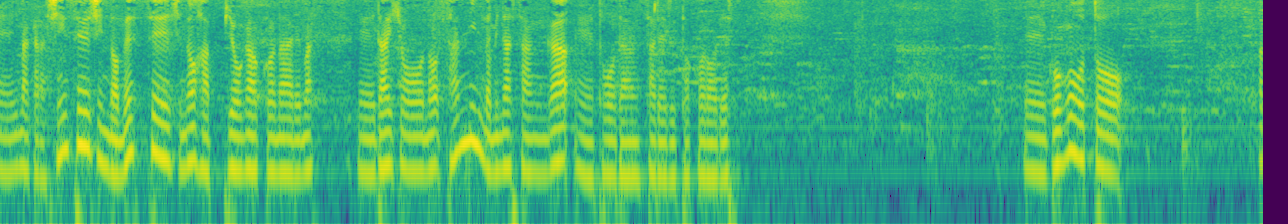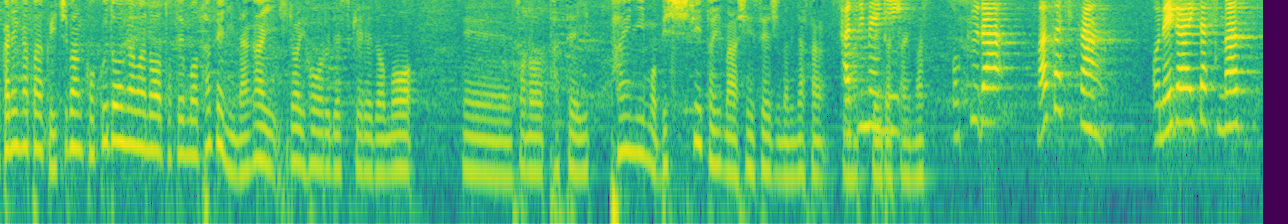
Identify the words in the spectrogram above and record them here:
えー今から新成人のメッセージの発表が行われます、えー代表の3人の皆さんが、登壇されるところです、え5号棟赤レンガパーク一番国道側のとても縦に長い広いホールですけれども、えーその縦いっぱいにもびっしりと今新成人の皆さん座っていらっしゃいます。奥田正樹さんお願いいたします。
